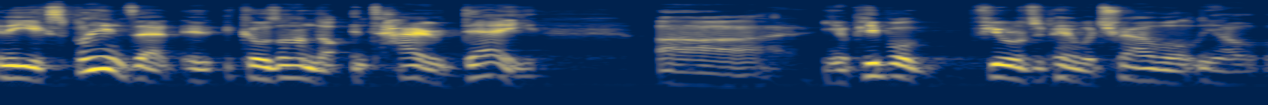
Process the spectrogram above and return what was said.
and he explains that it goes on the entire day. Uh, you know, people feudal Japan would travel, you know,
